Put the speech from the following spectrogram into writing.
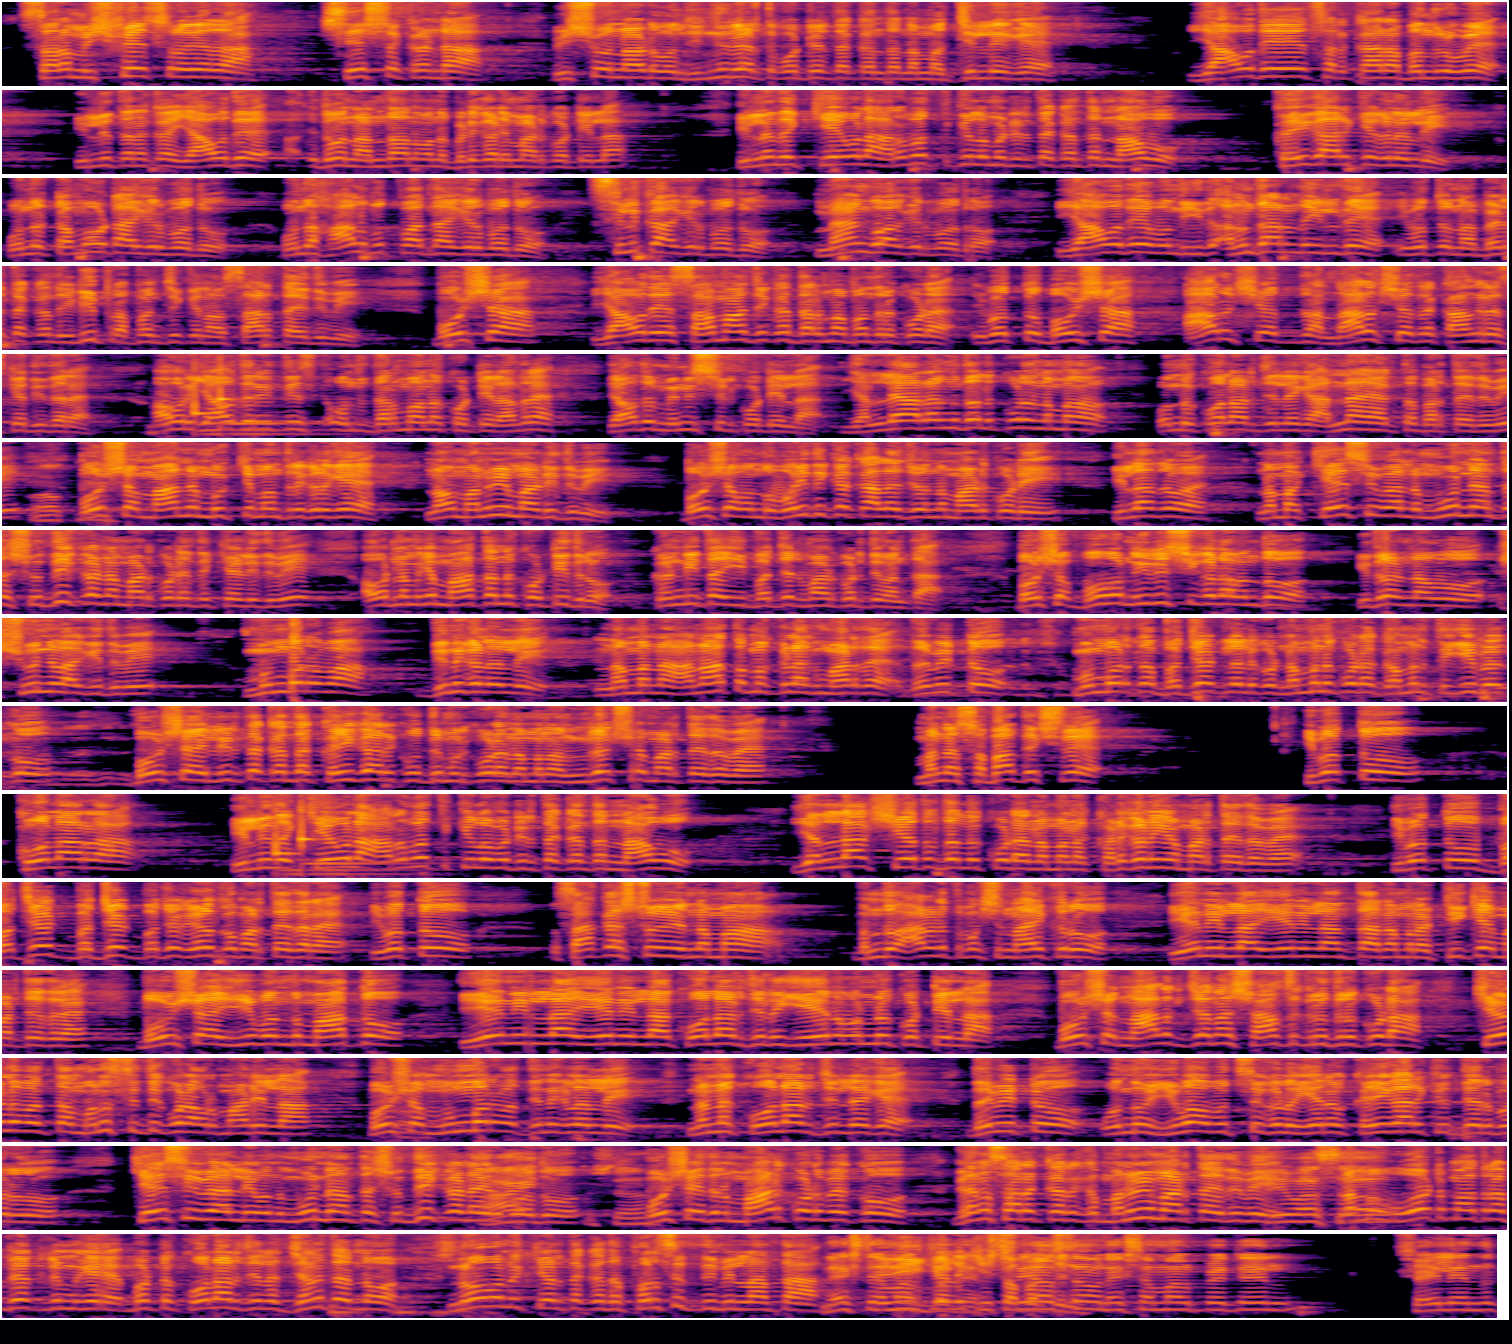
ಸರ್ ವಿಶ್ವೇಶ್ವರಯ್ಯರ ಶ್ರೇಷ್ಠ ಕಂಡ ವಿಶ್ವನಾಡು ಒಂದು ಇಂಜಿನಿಯರ್ ಕೊಟ್ಟಿರ್ತಕ್ಕಂಥ ನಮ್ಮ ಜಿಲ್ಲೆಗೆ ಯಾವುದೇ ಸರ್ಕಾರ ಬಂದರೂ ಇಲ್ಲಿ ತನಕ ಯಾವುದೇ ಇದೊಂದು ಅನುದಾನವನ್ನು ಬಿಡುಗಡೆ ಮಾಡಿಕೊಟ್ಟಿಲ್ಲ. ಇಲ್ಲಂದ್ರೆ ಕೇವಲ ಅರವತ್ತು ಕಿಲೋಮೀಟರ್ ಇರ್ತಕ್ಕಂಥ ನಾವು ಕೈಗಾರಿಕೆಗಳಲ್ಲಿ ಒಂದು ಟೊಮೊಟೊ ಆಗಿರ್ಬೋದು ಒಂದು ಹಾಲು ಉತ್ಪಾದನೆ ಆಗಿರ್ಬೋದು ಸಿಲ್ಕ್ ಆಗಿರ್ಬೋದು ಮ್ಯಾಂಗೋ ಆಗಿರ್ಬೋದು ಯಾವುದೇ ಒಂದು ಇದು ಅನುದಾನದ ಇಲ್ಲದೆ ಇವತ್ತು ನಾವು ಬೆಳೀತಕ್ಕಂಥ ಇಡೀ ಪ್ರಪಂಚಕ್ಕೆ ನಾವು ಸಾರ್ತಾ ಇದ್ದೀವಿ. ಬಹುಶಃ ಯಾವುದೇ ಸಾಮಾಜಿಕ ಧರ್ಮ ಬಂದರೂ ಕೂಡ ಇವತ್ತು ಬಹುಶಃ ಆರು ಕ್ಷೇತ್ರ ನಾಲ್ಕು ಕ್ಷೇತ್ರ ಕಾಂಗ್ರೆಸ್ ಗೆದ್ದಿದ್ದಾರೆ. ಅವ್ರಿಗೆ ಯಾವುದೇ ರೀತಿ ಒಂದು ಧರ್ಮವನ್ನು ಕೊಟ್ಟಿಲ್ಲ ಅಂದ್ರೆ ಯಾವುದೋ ಮಿನಿಸ್ಟ್ರಿ ಕೊಟ್ಟಿಲ್ಲ. ಎಲ್ಲ ರಂಗದಲ್ಲೂ ಕೂಡ ನಮ್ಮ ಒಂದು ಕೋಲಾರ ಜಿಲ್ಲೆಗೆ ಅನ್ಯಾಯ ಆಗ್ತಾ ಬರ್ತಾ ಇದೀವಿ ಬಹುಶಃ ಮಾನ್ಯ ಮುಖ್ಯಮಂತ್ರಿಗಳಿಗೆ ನಾವು ಮನವಿ ಮಾಡಿದ್ವಿ ಬಹುಶಃ ಒಂದು ವೈದಿಕ ಕಾಲೇಜನ್ನು ಮಾಡಿಕೊಡಿ. ಇಲ್ಲಾಂದ್ರೆ ನಮ್ಮ ಕೆ ಸಿ ಅಲ್ಲಿ ಮೂರನೇ ಅಂತ ಶುದ್ಧೀಕರಣ ಮಾಡಿಕೊಡಿ ಅಂತ ಕೇಳಿದ್ವಿ. ಅವ್ರು ನಮಗೆ ಮಾತನ್ನು ಕೊಟ್ಟಿದ್ರು. ಖಂಡಿತ ಈ ಬಜೆಟ್ ಮಾಡಿಕೊಡ್ತೀವಿ ಅಂತ. ಬಹುಶಃ ಬಹು ನಿರೀಕ್ಷೆಗಳ ಒಂದು ಇದರಲ್ಲಿ ನಾವು ಶೂನ್ಯವಾಗಿದ್ವಿ. ಮುಂಬರುವ ದಿನಗಳಲ್ಲಿ ನಮ್ಮನ್ನ ಅನಾಥ ಮಕ್ಕಳಾಗಿ ಮಾಡಿದೆ. ದಯವಿಟ್ಟು ಮುಂಬರುವ ಬಜೆಟ್ನಲ್ಲಿ ನಮ್ಮನ್ನು ಕೂಡ ಗಮನ ತೆಗಿಬೇಕು. ಬಹುಶಃ ಇಲ್ಲಿರ್ತಕ್ಕಂಥ ಕೈಗಾರಿಕಾ ಉದ್ಯಮಗಳು ಕೂಡ ನಮ್ಮನ್ನ ನಿರ್ಲಕ್ಷ್ಯ ಮಾಡ್ತಾ ಇದ್ದಾವೆ. ಮನ್ನ ಸಭಾಧ್ಯಕ್ಷರೇ, ಇವತ್ತು ಕೋಲಾರ ಇಲ್ಲಿಂದ ಕೇವಲ ಅರವತ್ತು ಕಿಲೋಮೀಟರ್ ಇರ್ತಕ್ಕಂಥ ನಾವು ಎಲ್ಲಾ ಕ್ಷೇತ್ರದಲ್ಲೂ ಕೂಡ ನಮ್ಮನ್ನ ಕಡೆಗಣೆಯ ಮಾಡ್ತಾ ಇದ್ದಾವೆ. ಇವತ್ತು ಬಜೆಟ್ ಬಜೆಟ್ ಬಜೆಟ್ ಹೇಳ್ಕೊ ಮಾಡ್ತಾ ಇದ್ದಾರೆ. ಇವತ್ತು ಸಾಕಷ್ಟು ನಮ್ಮ ಒಂದು ಆಡಳಿತ ಪಕ್ಷ ನಾಯಕರು ಏನಿಲ್ಲ ಏನಿಲ್ಲ ಅಂತ ನಮ್ಮನ್ನ ಟೀಕೆ ಮಾಡ್ತಾ ಇದ್ದಾರೆ. ಬಹುಶಃ ಈ ಒಂದು ಮಾತು ಏನಿಲ್ಲ ಏನಿಲ್ಲ, ಕೋಲಾರ ಜಿಲ್ಲೆಗೆ ಏನವನ್ನೂ ಕೊಟ್ಟಿಲ್ಲ. ಬಹುಶಃ ನಾಲ್ಕು ಜನ ಶಾಸಕರಿದ್ರು ಕೂಡ ಕೇಳುವಂತ ಮನಸ್ಥಿತಿ ಕೂಡ ಅವ್ರು ಮಾಡಿಲ್ಲ. ಬಹುಶಃ ಮುಂಬರುವ ದಿನಗಳಲ್ಲಿ ನನ್ನ ಕೋಲಾರ ಜಿಲ್ಲೆಗೆ ದಯವಿಟ್ಟು ಒಂದು ಯುವ ಉತ್ಸವಗಳು ಏನೋ ಕೈಗಾರಿಕೆ ಇದ್ದೇ ಇರಬಹುದು ಕೆ ಸಿ ವ್ಯಾಲಿ ಒಂದು ಮೂರನೇ ಹಂತ ಶುದ್ಧೀಕರಣ ಇರಬಹುದು ಆಯ್ತು, ಬಹುಶಃ ಇದನ್ನ ಮಾಡ್ಕೊಡ್ಬೇಕು. ಘನ ಸರ್ಕಾರಕ್ಕೆ ಮನವಿ ಮಾಡ್ತಾ ಇದೀವಿ. ನಮ್ಮ ಓಟ್ ಮಾತ್ರ ಬೇಕು ನಿಮಗೆ ಬಟ್ ಕೋಲಾರ ಜಿಲ್ಲೆ ಜನತೆ ನೋವನ್ನು ಕೇಳ್ತಕ್ಕಂಥ ಪರಿಸ್ಥಿತಿ ನಿಮ್ಮಿಲ್ಲ ಅಂತ ನೆಕ್ಸ್ಟ್ ಪಟೇಲ್ ಶೈಲೇಂದ್ರ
